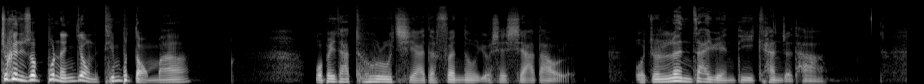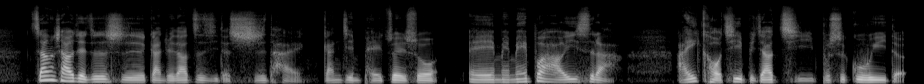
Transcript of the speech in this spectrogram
就跟你说不能用，你听不懂吗？”我被她突如其来的愤怒有些吓到了，我就愣在原地看着她。张小姐这时感觉到自己的失态，赶紧赔罪说：“哎，妹妹不好意思啦，阿姨口气比较急，不是故意的。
